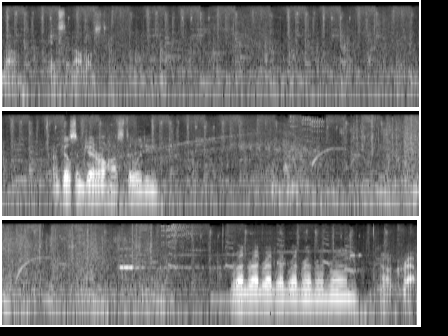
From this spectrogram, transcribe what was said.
Well, instant almost. I feel some general hostility. Run, run, run, run, run, run, run, run. Oh, crap.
